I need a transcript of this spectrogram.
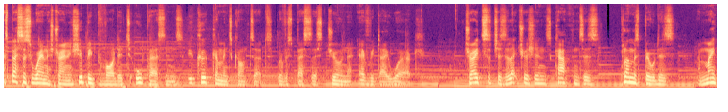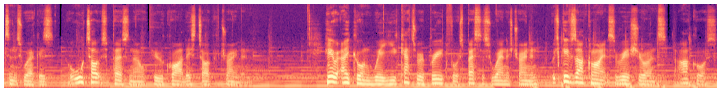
Asbestos awareness training should be provided to all persons who could come into contact with asbestos during their everyday work. Trades such as electricians, carpenters plumbers, builders and maintenance workers are all types of personnel who require this type of training. Here at Acorn we're UKATA approved for asbestos awareness training which gives our clients the reassurance that our course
